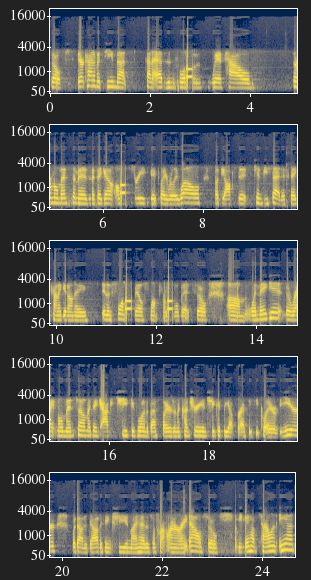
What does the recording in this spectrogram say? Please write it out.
So they're kind of a team that kind of ebbs and flows with how their momentum is, and if they get on a streak, they play really well. But the opposite can be said if they kind of get on a in a slump, they'll slump for a little bit. So um, when they get the right momentum, I think Abbey Cheek is one of the best players in the country, and she could be up for SEC Player of the Year without a doubt. I think she, in my head, is a front runner right now. So I mean, they have talent, and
